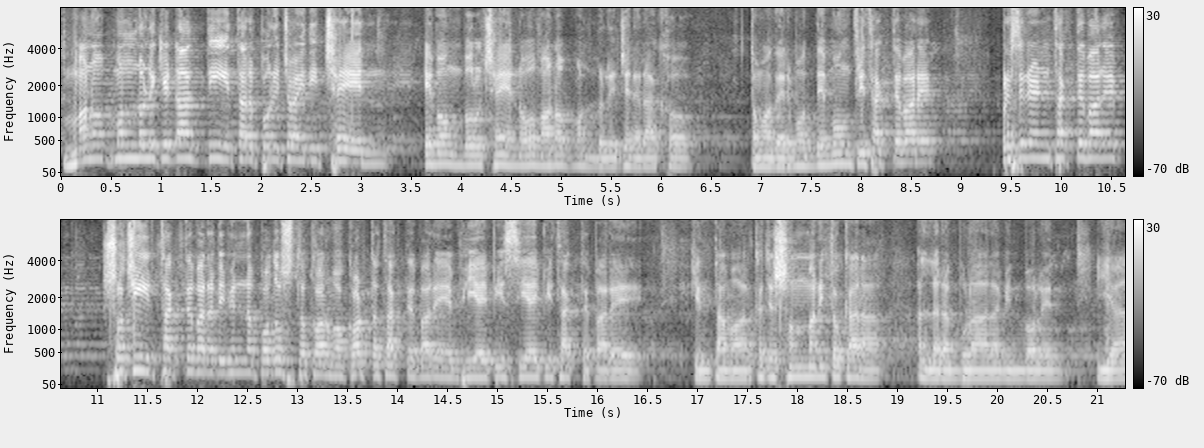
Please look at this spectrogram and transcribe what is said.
মানব মণ্ডলীকে ডাক দিয়ে তার পরিচয় দিচ্ছেন এবং বলছেন, ও মানব মণ্ডলী জেনে রাখো, তোমাদের মধ্যে মন্ত্রী থাকতে পারে, প্রেসিডেন্ট থাকতে পারে, সচিব থাকতে পারে, বিভিন্ন পদস্থ কর্মকর্তা থাকতে পারে, ভিআইপি, সিআইপি থাকতে পারে। কিন্তু আমার কাছে সম্মানিত কারা? আল্লাহ রাব্বুল আলামিন বলেন, ইয়া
